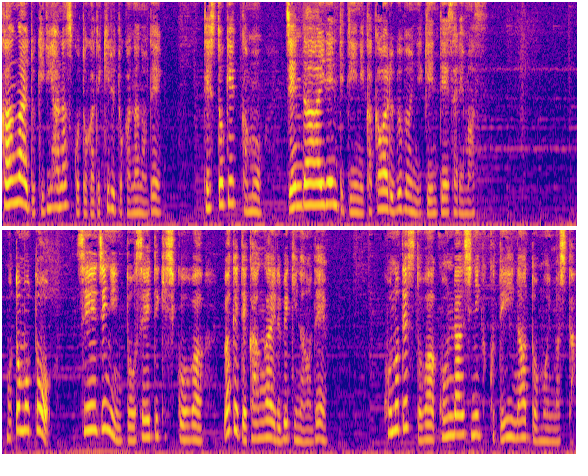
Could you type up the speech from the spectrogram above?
考えと切り離すことができるとかなので、テスト結果もジェンダーアイデンティティに関わる部分に限定されます。もともと性自認と性的思考は分けて考えるべきなので、このテストは混乱しにくくていいなと思いました。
